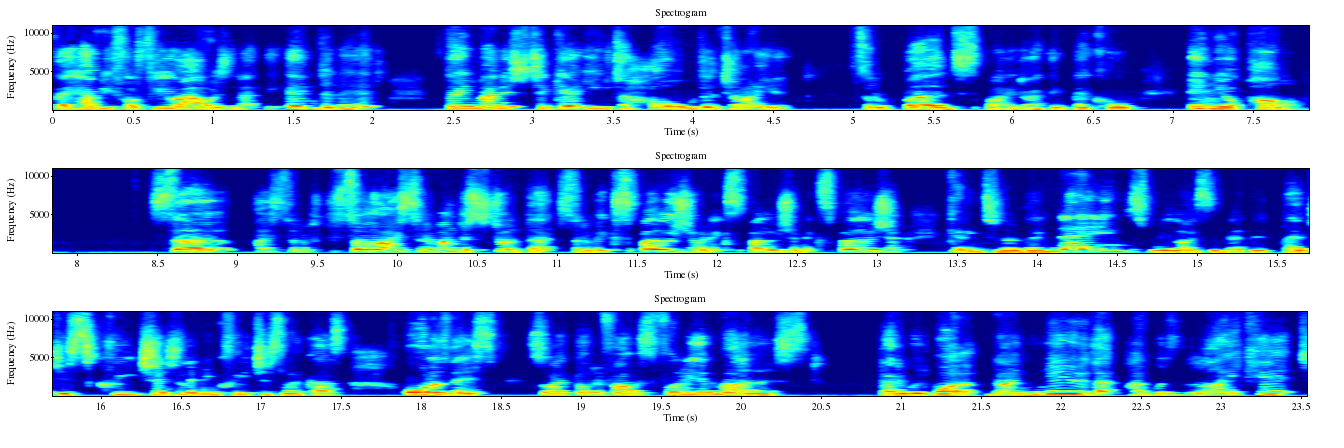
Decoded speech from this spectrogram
they have you for a few hours, and at the end of it, they manage to get you to hold a giant sort of bird spider, I think they're called, in mm. your palm. So I sort of so I sort of understood that sort of exposure and exposure and exposure, getting to know their names, realizing that they're just creatures, living creatures like us, all of this. So I thought if I was fully immersed, that it would work. Now I knew that I wouldn't like it,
